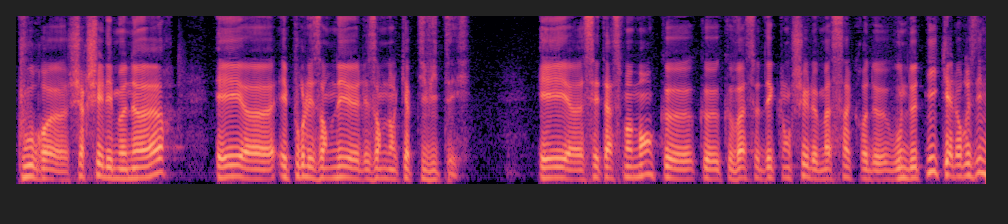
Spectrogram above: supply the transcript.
pour chercher les meneurs, euh, et, pour les emmener en captivité. Et euh, c'est à ce moment que, va se déclencher le massacre de Wounded Knee, qui à l'origine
